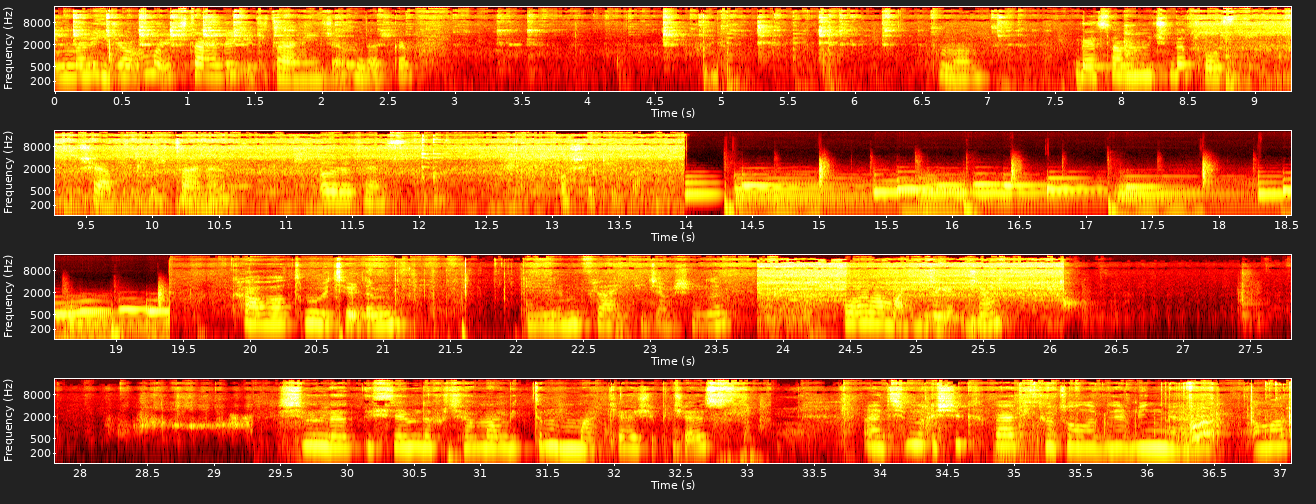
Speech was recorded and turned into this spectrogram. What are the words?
Bunları yiyeceğim ama üç tane değil iki tane yiyeceğim. Bir dakika. Tamam. Beslenmenin içinde tost şey yaptık iki tane. Öyle temiz. O şekilde. Kahvaltımı bitirdim. Ellerimi falan yıkayacağım şimdi. Sonra hemen makyaja geçeceğim. Şimdi dişlerimi de fırçalamam bitti. Makyaj yapacağız. Evet şimdi ışık belki kötü olabilir bilmiyorum. Ama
